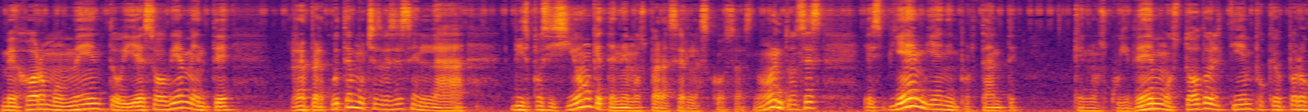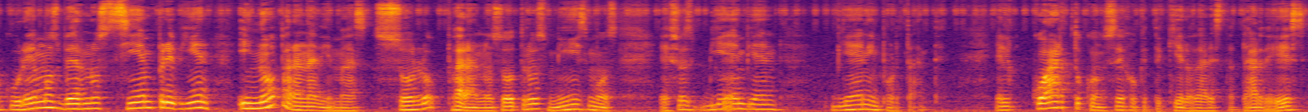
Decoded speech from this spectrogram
mejor momento y eso obviamente repercute muchas veces en la disposición que tenemos para hacer las cosas, ¿no? Entonces es bien, bien importante que nos cuidemos todo el tiempo, que procuremos vernos siempre bien y no para nadie más, solo para nosotros mismos. Eso es bien, bien, bien importante. El cuarto consejo que te quiero dar esta tarde es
